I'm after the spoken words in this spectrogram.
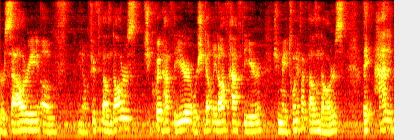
her salary of you know $50,000, she quit half the year or she got laid off half the year, she made $25,000. They added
